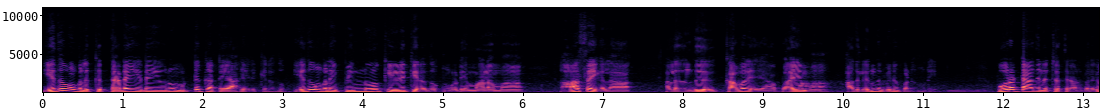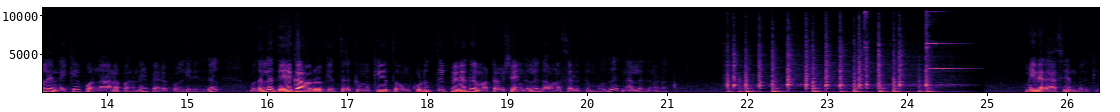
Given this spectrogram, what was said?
எது உங்களுக்கு தடை இடையூறு முட்டுக்கட்டையாக இருக்கிறதோ எது உங்களை பின்னோக்கி இழுக்கிறதோ உங்களுடைய மனமா ஆசைகளா அல்லது வந்து கவலையா பயமா அதிலிருந்து விடுபட முடியும். பூரட்டாதி நட்சத்திர அன்பர்கள் இன்றைக்கு பொன்னான பலனை பெறப்போகிறீர்கள் முதல்ல தேக ஆரோக்கியத்திற்கு முக்கியத்துவம் கொடுத்து பிறகு மற்ற விஷயங்களில் கவனம் செலுத்தும் போது நல்லது நடக்கும். மீனராசி அன்பருக்கு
